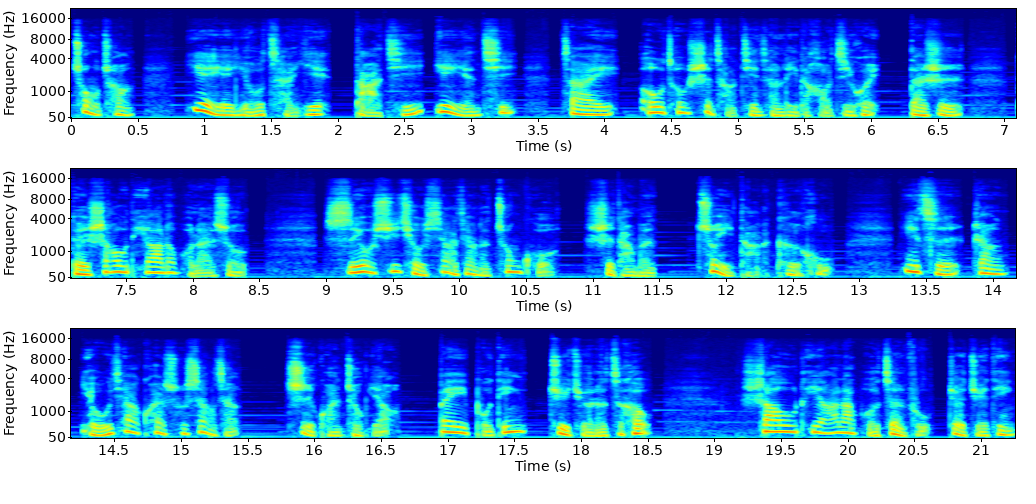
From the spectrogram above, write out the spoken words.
重创页岩油产业、打击页岩气在欧洲市场竞争力的好机会。但是，对沙乌地阿拉伯来说，石油需求下降的中国是他们最大的客户，因此让油价快速上涨至关重要。被普丁拒绝了之后，沙乌地阿拉伯政府就决定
